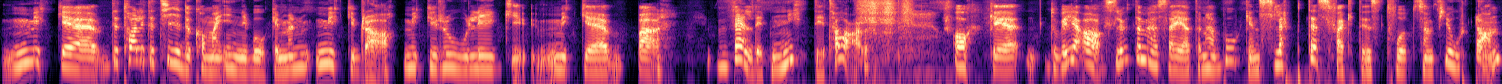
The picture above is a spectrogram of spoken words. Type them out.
mycket, det tar lite tid att komma in i boken, men mycket bra, mycket rolig, mycket bara väldigt 90-tal. Och eh, då vill jag avsluta med att säga att den här boken släpptes faktiskt 2014,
